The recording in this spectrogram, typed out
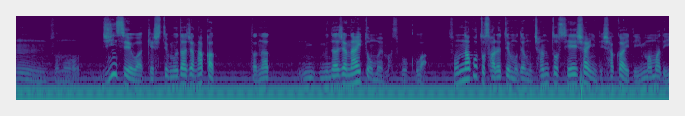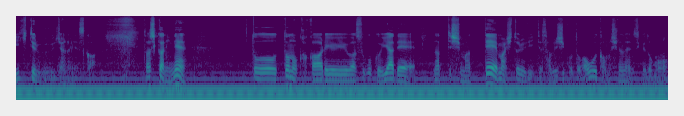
んその人生は決して無駄じゃなかったな無駄じゃないと思います僕は。そんなことされてもでもちゃんと正社員で社会で今まで生きてるじゃないですか。確かにね人との関わりはすごく嫌でなってしまってまあ一人でいて寂しいことが多いかもしれないですけども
